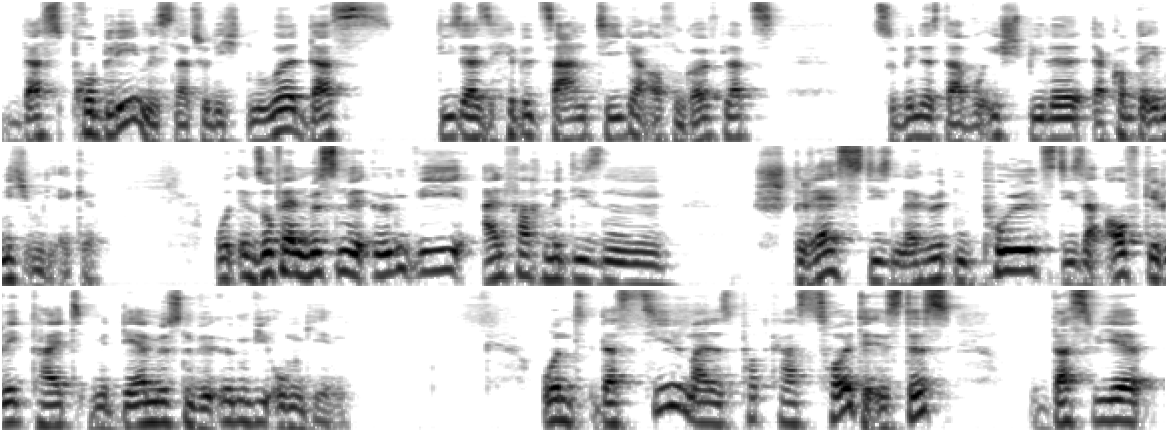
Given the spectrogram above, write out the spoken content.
Das Problem ist natürlich nur, dass dieser Säbelzahntiger auf dem Golfplatz, zumindest da, wo ich spiele, da kommt er eben nicht um die Ecke. Und insofern müssen wir irgendwie einfach mit diesem Stress, diesem erhöhten Puls, dieser Aufgeregtheit, mit der müssen wir irgendwie umgehen. Und das Ziel meines Podcasts heute ist es, dass wir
